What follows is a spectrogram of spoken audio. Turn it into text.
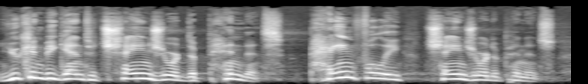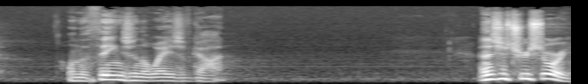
You can begin to change your dependence, painfully change your dependence on the things and the ways of God. And this is a true story.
